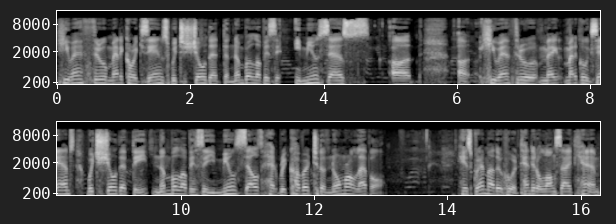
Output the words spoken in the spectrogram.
he went through medical exams which showed that the number of his immune cells uh, uh, he went through me- medical exams which showed that the number of his immune cells had recovered to the normal level. His grandmother, who attended alongside him,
